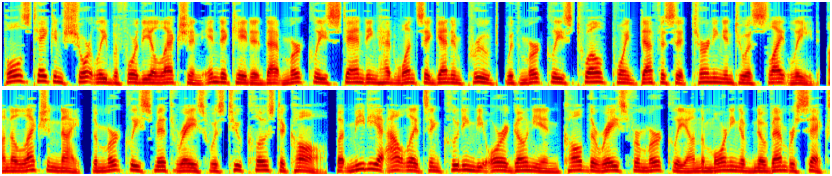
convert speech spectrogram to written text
Polls taken shortly before the election indicated that Merkley's standing had once again improved, with Merkley's 12 point deficit turning into a slight lead. On election night, the Merkley Smith race was too close to call, but media outlets including the Oregonian called the race for Merkley on the morning of November 6,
